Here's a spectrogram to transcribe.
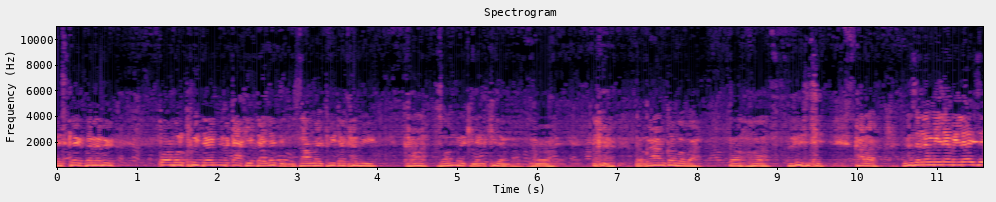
আজকে আমি প্রবল খুঁই দেয় ডাকি ডাইলে দিব জামাই পিঠা খাবি। খা, জন্মের খিলাম খিলাম। হ্যাঁ। তো গান কর বাবা? তো হ্যাঁ খারাপ। দুজনে মিলে মিলে যে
